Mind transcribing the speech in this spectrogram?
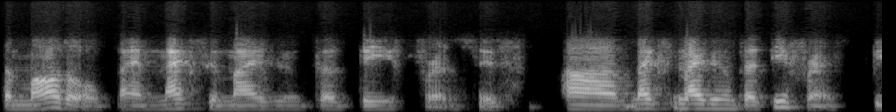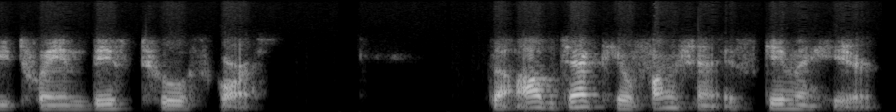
the model by maximizing the differences, uh, maximizing the difference between these two scores. The objective function is given here.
